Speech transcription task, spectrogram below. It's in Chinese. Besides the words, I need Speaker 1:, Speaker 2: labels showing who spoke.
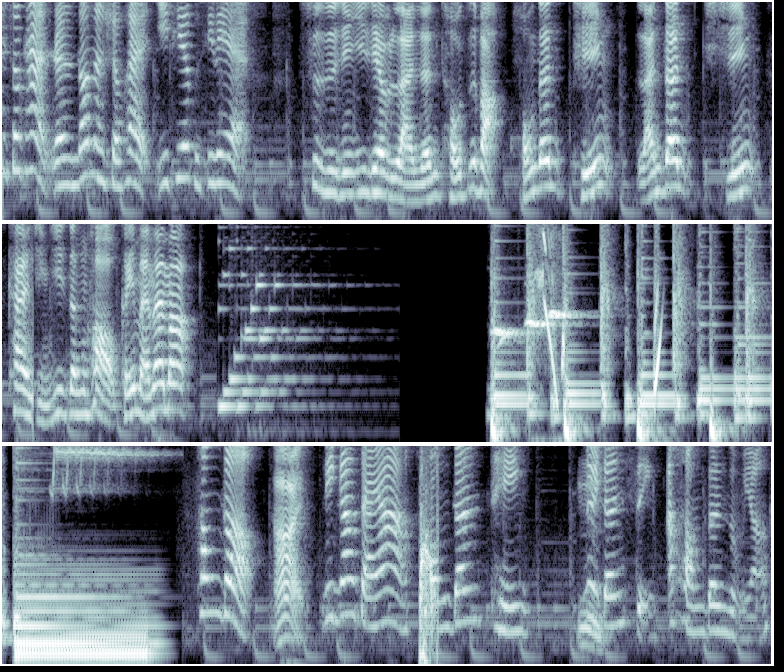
Speaker 1: 迎收看人人都能学会 ETF 系列。
Speaker 2: 市值型 ETF 懒人投资法，红灯停，蓝灯行，看景气灯号可以买卖吗？
Speaker 1: 通哥，
Speaker 2: 哎，
Speaker 1: 你刚怎样？红灯停，
Speaker 2: 嗯
Speaker 1: 绿灯行、啊，黄灯怎么样？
